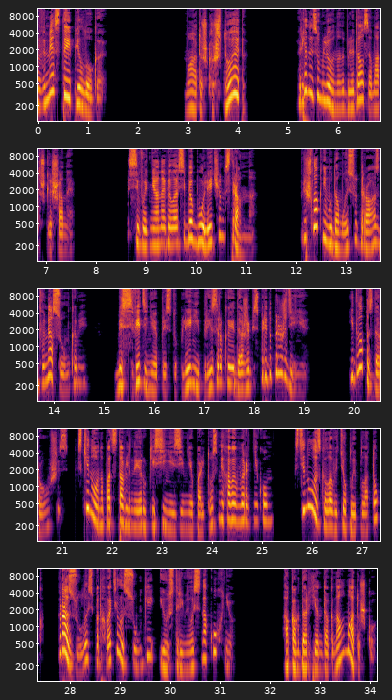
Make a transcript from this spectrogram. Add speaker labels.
Speaker 1: Вместо эпилога. «Матушка, что это?» Рен изумленно наблюдал за матушкой Шане. Сегодня она вела себя более чем странно. Пришла к нему домой с утра с двумя сумками, без сведения о преступлении призрака и даже без предупреждения. Едва поздоровавшись, скинула на подставленные руки синее зимнее пальто с меховым воротником, стянула с головы теплый платок, разулась, подхватила сумки и устремилась на кухню. А когда Рьен догнал матушку,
